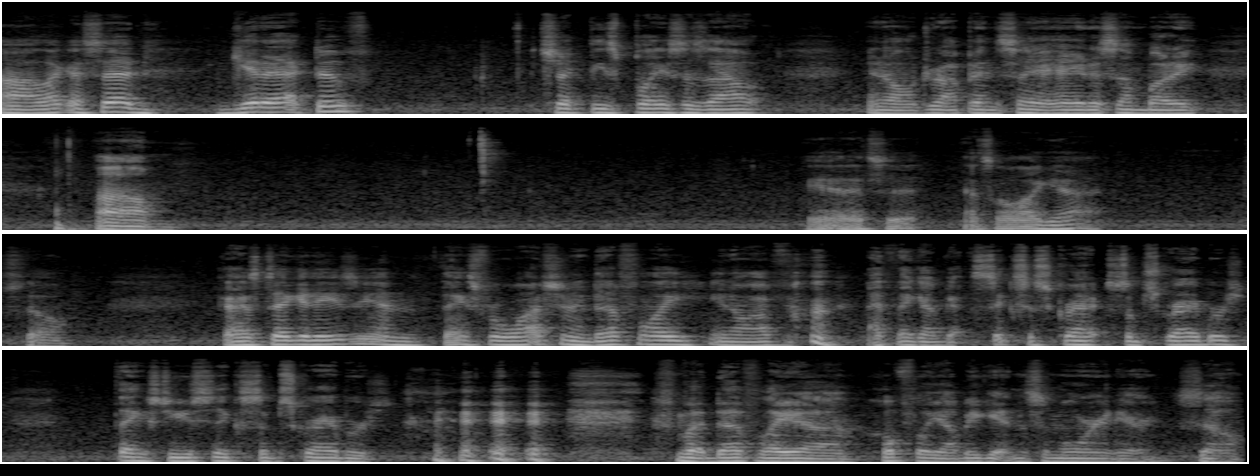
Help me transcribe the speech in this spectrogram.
uh, like I said, get active, check these places out. You know, drop in, say hey to somebody. Um, yeah, that's it. That's all I got. So, guys, take it easy and thanks for watching. And definitely, you know, I've I think I've got six subscribers. Thanks to you, six subscribers. but definitely, uh, hopefully, I'll be getting some more in here. So,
